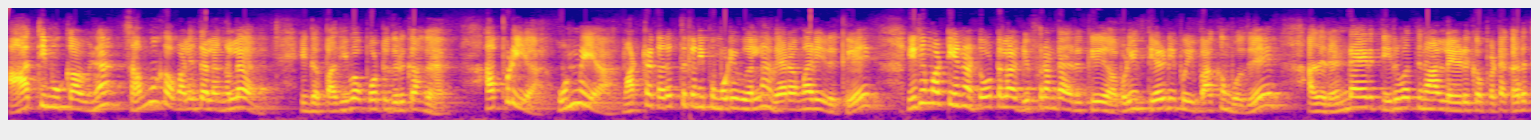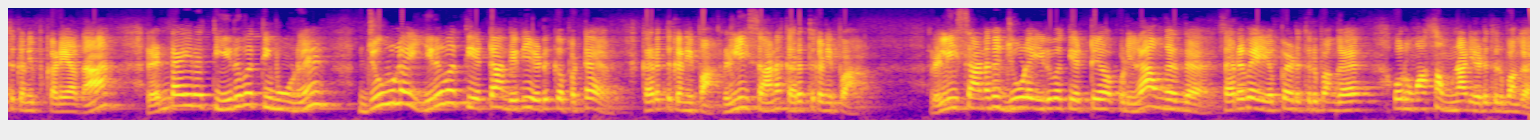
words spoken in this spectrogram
அதிமுகவினர் சமூக வலைதளங்களில் இந்த பதிவாக போட்டுக்கிருக்காங்க. அப்படியா? உண்மையா? மற்ற கருத்து கணிப்பு முடிவுகள்லாம் வேற மாதிரி இருக்கு. இது மட்டும் என்ன டோட்டலாக டிஃப்ரெண்டாக இருக்கு அப்படின்னு தேடி போய் பார்க்கும்போது அது ரெண்டாயிரத்தி இருபத்தி நாலில் எடுக்கப்பட்ட கருத்து கணிப்பு கிடையாதான் ரெண்டாயிரத்தி இருபத்தி மூணு ஜூலை இருபத்தி எட்டாம் தேதி எடுக்கப்பட்ட கருத்து கணிப்பான். ரிலீஸ் ஆன கருத்து கணிப்பான். ரிலீஸ் ஆனது ஜூலை இருபத்தி எட்டு அப்படின்னா அவங்க இந்த சர்வே எப்போ எடுத்திருப்பாங்க? ஒரு மாதம் முன்னாடி எடுத்திருப்பாங்க.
